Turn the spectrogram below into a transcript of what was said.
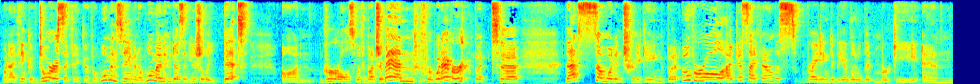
when I think of Doris, I think of a woman's name and a woman who doesn't usually bet on girls with a bunch of men for whatever, but uh, that's somewhat intriguing. But overall, I guess I found this writing to be a little bit murky and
